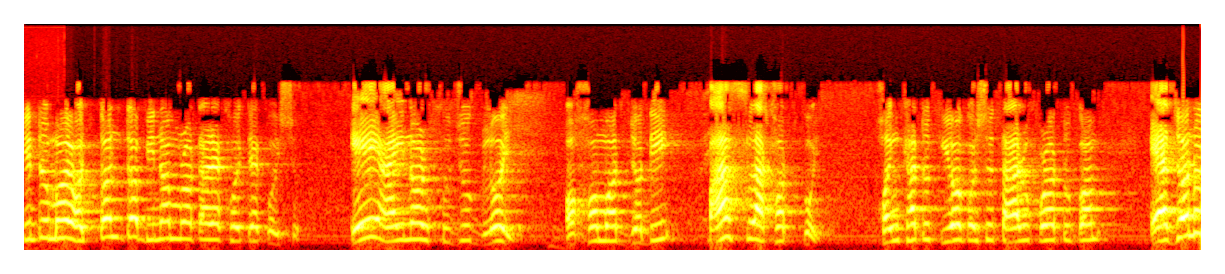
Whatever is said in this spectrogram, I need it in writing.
কিন্তু মই অত্যন্ত বিনম্ৰতাৰে সৈতে কৈছো এই আইনৰ সুযোগ লৈ অসমত যদি পাঁচ লাখতকৈ সংখ্যাটো কিয় কৈছো তাৰ ওপৰতো কম এজনো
